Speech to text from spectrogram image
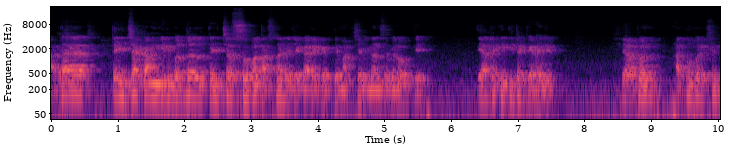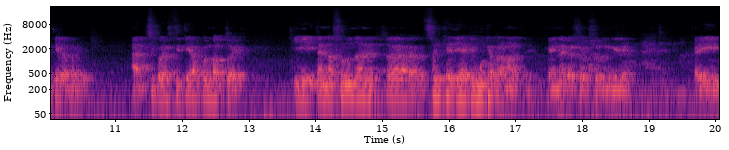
आता त्यांच्या कामगिरीबद्दल त्यांच्यासोबत असणारे जे कार्यकर्ते मागच्या विधानसभेला होते ते आता किती टक्के राहिले? हे आपण आत्मपरीक्षण केलं पाहिजे. आजची परिस्थिती आपण बघतोय की त्यांना सोडून जाण्याचा संख्या जी आहे ती मोठ्या प्रमाणात आहे. काही नगरसेवक सोडून गेले काही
